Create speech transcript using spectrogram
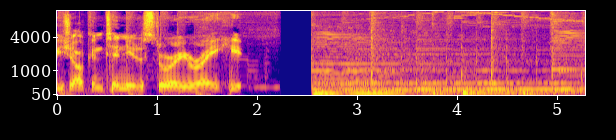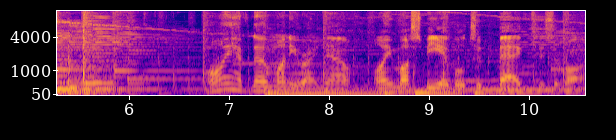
We shall continue the story right here. I have no money right now. I must be able to beg to survive.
